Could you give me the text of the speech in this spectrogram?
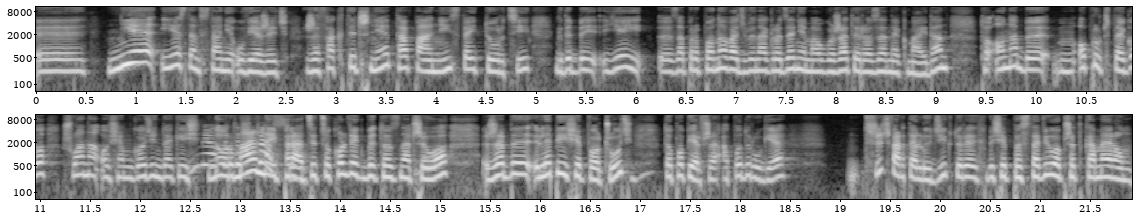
yy, nie jestem w stanie uwierzyć, że faktycznie ta pani z tej Turcji, gdyby jej y, zaproponować wynagrodzenie Małgorzaty Rozenek-Majdan, to ona by oprócz tego szła na 8 godzin do jakiejś normalnej pracy, cokolwiek by to znaczyło, żeby lepiej się poczuć, to po pierwsze, a po drugie, trzy czwarte ludzi, których by się postawiło przed kamerą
